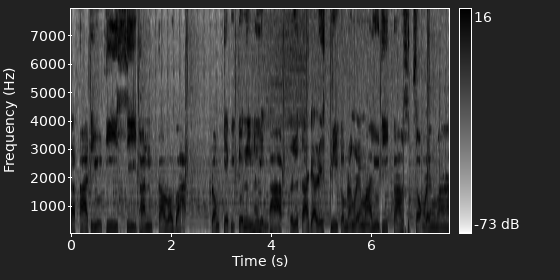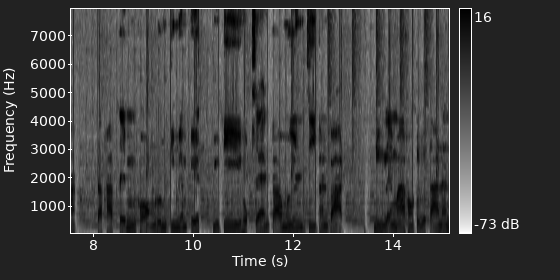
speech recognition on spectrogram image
ราคาจะอยู่ที่ 4,900 บาท ลองเทียบอีกตัวหนึ่งให้เห็นภาพ Toyota Yaris มีกำลังแรงม้าอยู่ที่ 92 แรงม้า ราคาเต็มของรุ่น Premium S อยู่ที่ 694,000 บาท 1 แรงม้าของ Toyota นั้น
